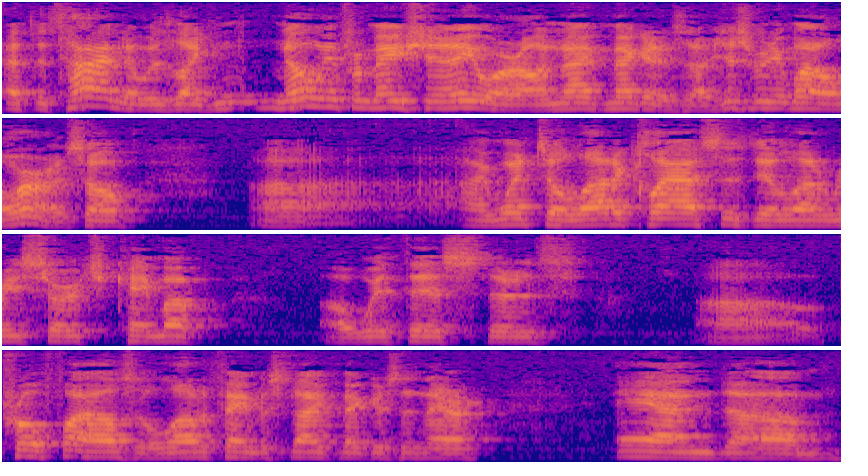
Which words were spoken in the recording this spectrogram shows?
at the time, there was like no information anywhere on knife mechanisms. I just really want to learn. So uh, I went to a lot of classes, did a lot of research, came up uh, with this. There's uh, profiles of a lot of famous knife makers in there. And, um,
